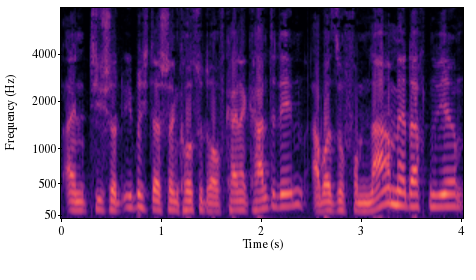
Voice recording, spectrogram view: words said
ein T-Shirt übrig, da stand Kosu drauf. Keiner kannte den, aber so vom Namen her dachten wir,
